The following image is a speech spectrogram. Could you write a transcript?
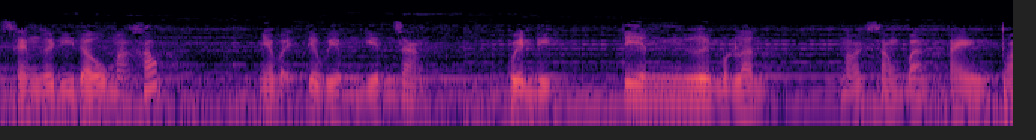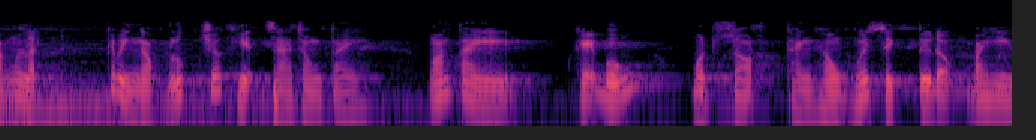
xem người đi đâu mà khóc. Như vậy tiêu viêm nghiến răng, quên đi, tiên ngươi một lần. Nói xong bàn tay thoáng lật, cái bình ngọc lúc trước hiện ra trong tay. Ngón tay khẽ búng, một giọt thành hồng huyết dịch tự động bay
